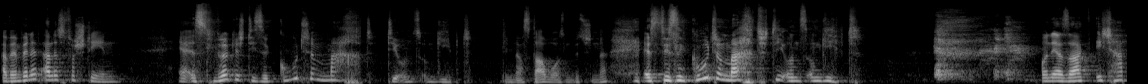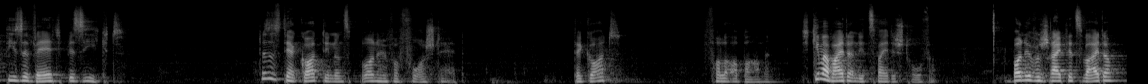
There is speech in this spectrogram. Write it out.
aber wenn wir nicht alles verstehen, er ist wirklich diese gute Macht, die uns umgibt. Klingt nach Star Wars ein bisschen, ne? Er ist diese gute Macht, die uns umgibt. Und er sagt, ich habe diese Welt besiegt. Das ist der Gott, den uns Bonhoeffer vorstellt. Der Gott, voller Erbarmen. Ich gehe mal weiter in die zweite Strophe. Bonhoeffer schreibt jetzt weiter.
